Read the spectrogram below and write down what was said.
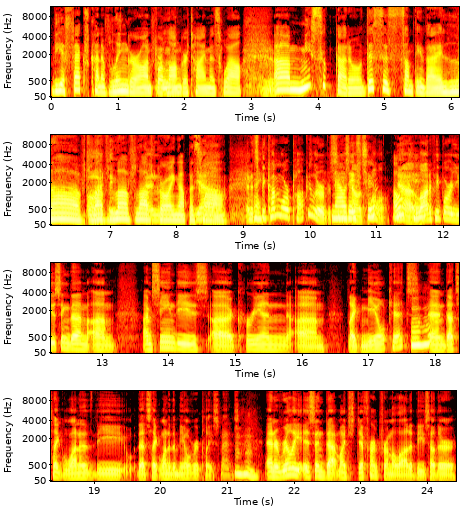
the effects kind of linger on for a Mm-hmm. longer time as well. Um, misutgaru. This is something that I loved, Oh, I loved, think- loved, loved and- growing up as yeah. well. And it's I- become more popular overseas Nowadays now as too? well. Yeah, a lot of people are using them. Um, I'm seeing these uh, Korean um, like meal kits, Mm-hmm. and that's like one of the that's like one of the meal replacements, Mm-hmm. and it really isn't that much different from a lot of these other.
